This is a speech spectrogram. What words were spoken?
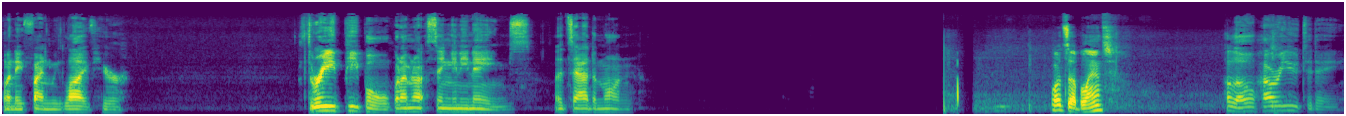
when they find me live here. Three people, but I'm not saying any names. Let's add them on. What's up, Lance? Hello, how are you today?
